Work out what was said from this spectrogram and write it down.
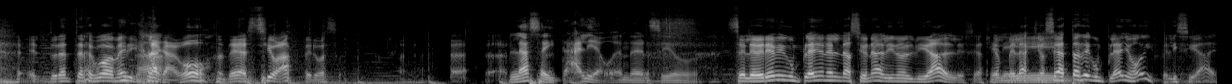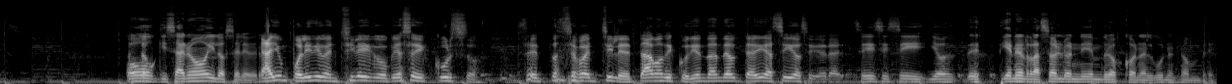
durante la Copa América. Ah. La cagó. Debe haber sido áspero eso. Plaza Italia, weón, de haber sido. Celebré mi cumpleaños en el Nacional, inolvidable. Sebastián Velázquez. O sea, estás de cumpleaños hoy. Felicidades. O quizá no y lo celebró. Hay un político en Chile que copió ese discurso. Entonces fue en Chile. Estábamos discutiendo dónde te había sido. Si era... Sí, sí, sí. Yo, eh, tienen razón los miembros con algunos nombres.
